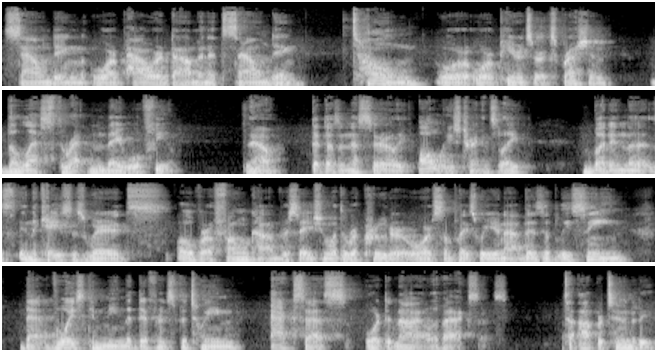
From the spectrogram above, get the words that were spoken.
sounding or power dominant sounding tone or, or appearance or expression, the less threatened they will feel. Now, that doesn't necessarily always translate, but in the in the cases where it's over a phone conversation with a recruiter or someplace where you're not visibly seen, that voice can mean the difference between access or denial of access to opportunity.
